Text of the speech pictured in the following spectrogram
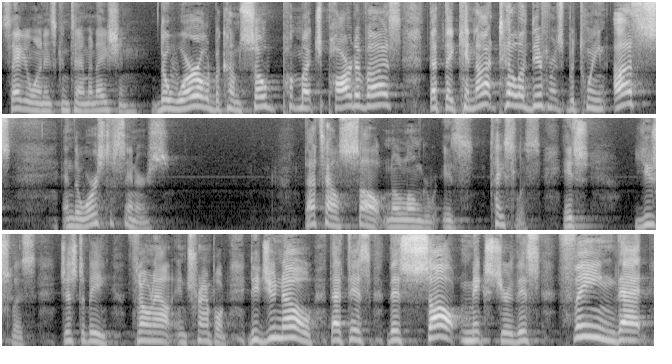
Second one is contamination. The world becomes so much part of us that they cannot tell a difference between us and the worst of sinners. That's how salt no longer is tasteless. It's useless just to be thrown out and trampled. Did you know that this, this salt mixture, this thing that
